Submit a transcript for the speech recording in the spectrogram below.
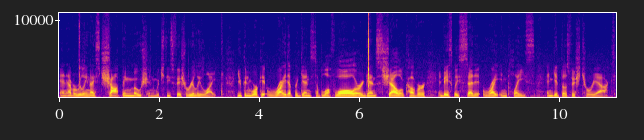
and have a really nice chopping motion, which these fish really like. You can work it right up against a bluff wall or against shallow cover and basically set it right in place and get those fish to react.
